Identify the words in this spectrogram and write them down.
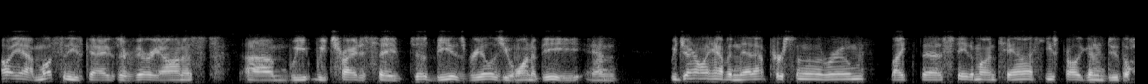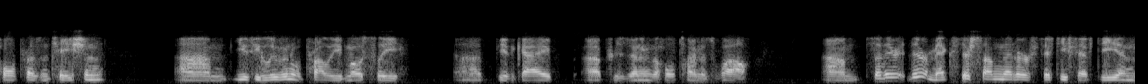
Oh yeah, most of these guys are very honest. Um, we we try to say just be as real as you want to be, and we generally have a NetApp person in the room, like the state of Montana. He's probably going to do the whole presentation. Um, Lubin will probably mostly uh, be the guy uh, presenting the whole time as well. Um, so they're they're a mix. There's some that are 50-50 and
